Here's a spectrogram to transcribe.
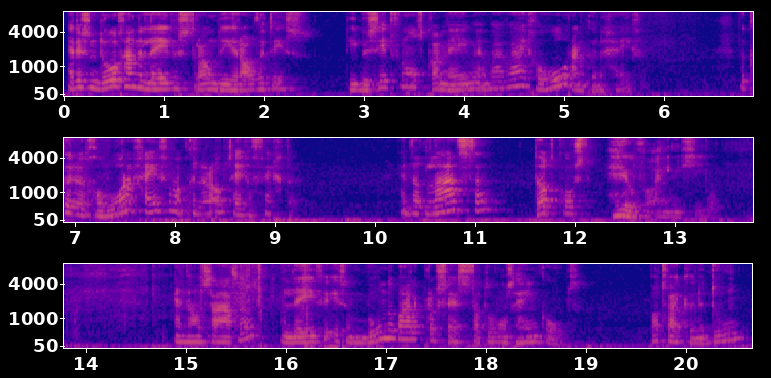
Er is een doorgaande levensstroom die er altijd is, die bezit van ons kan nemen en waar wij gehoor aan kunnen geven. We kunnen gehoor aan geven, maar we kunnen er ook tegen vechten. En dat laatste, dat kost heel veel energie. En dan staat er: leven is een wonderbaarlijk proces dat door ons heen komt. Wat wij kunnen doen,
